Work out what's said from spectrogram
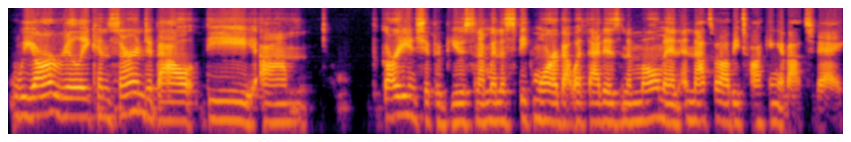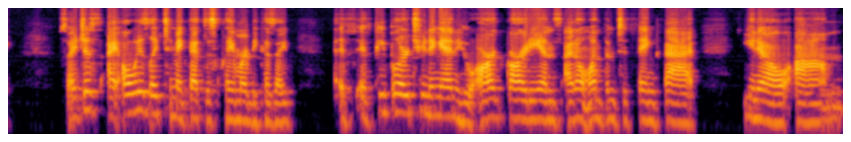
we are really concerned about the um, guardianship abuse, and I'm going to speak more about what that is in a moment, and that's what I'll be talking about today. So I just I always like to make that disclaimer because I if, if people are tuning in who are guardians, I don't want them to think that you know um,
